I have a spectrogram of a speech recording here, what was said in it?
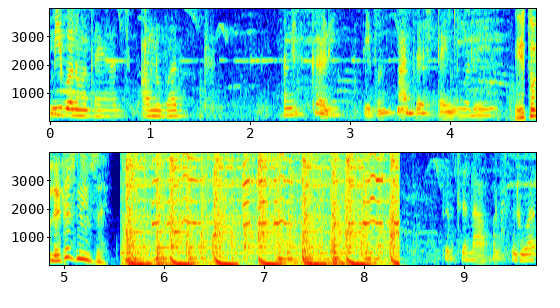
मी बनवत आहे आज आलू भात आणि कढी. ते पण माझ्या स्टाईलमध्ये. ये तो लेटेस्ट न्यूज है तर चला आपण सुरुवात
